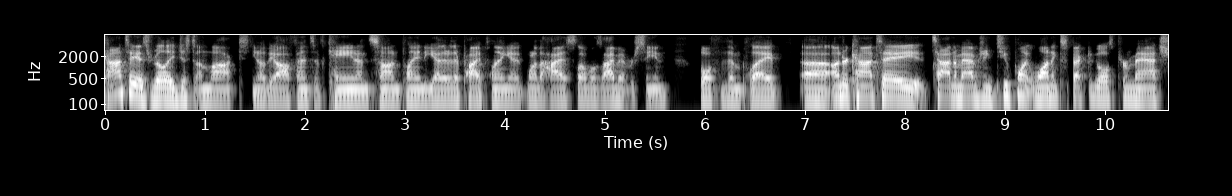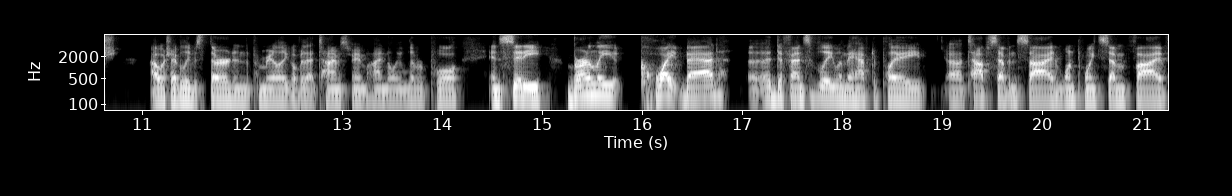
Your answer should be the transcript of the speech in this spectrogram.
Conte has really just unlocked, you know, the offense of Kane and Son playing together. They're probably playing at one of the highest levels I've ever seen both of them play. Uh, under Conte, Tottenham averaging 2.1 expected goals per match uh, which I believe is third in the Premier League over that time span behind only Liverpool and City. Burnley, quite bad uh, defensively when they have to play uh, top seven side, 1.75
